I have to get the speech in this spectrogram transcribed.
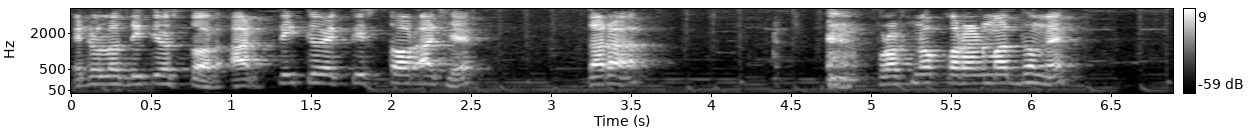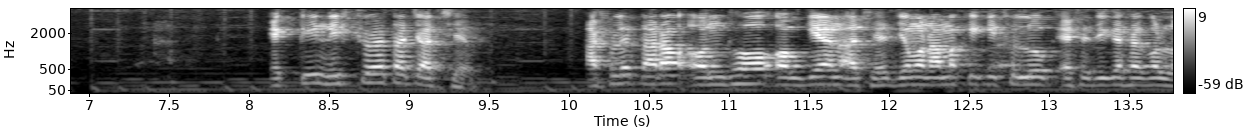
এটা হলো দ্বিতীয় স্তর। আর তৃতীয় একটি স্তর আছে, তারা প্রশ্ন করার মাধ্যমে একটি নিশ্চয়তা চাচ্ছে। আসলে তারা অন্ধ, অজ্ঞান আছে। যেমন আমাকে কিছু লোক এসে জিজ্ঞাসা করল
